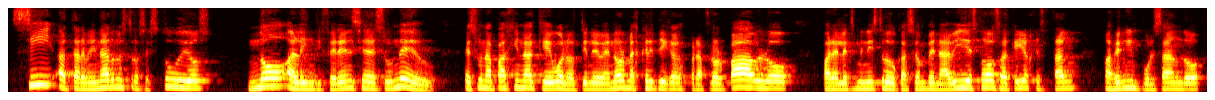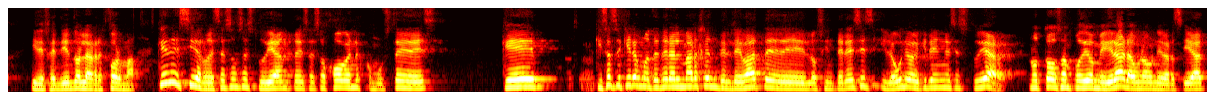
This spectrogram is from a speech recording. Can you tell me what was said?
sí a terminar nuestros estudios, no a la indiferencia de SUNEDU. Es una página que, bueno, tiene enormes críticas para Flor Pablo, para el exministro de Educación Benavides, todos aquellos que están más bien impulsando y defendiendo la reforma. ¿Qué decirles a esos estudiantes, a esos jóvenes como ustedes, que quizás se quieran mantener al margen del debate de los intereses y lo único que quieren es estudiar? No todos han podido migrar a una universidad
